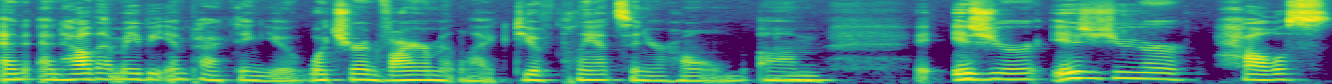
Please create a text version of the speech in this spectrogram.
and, and how that may be impacting you. What's your environment like? Do you have plants in your home? Um, Is your is your house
